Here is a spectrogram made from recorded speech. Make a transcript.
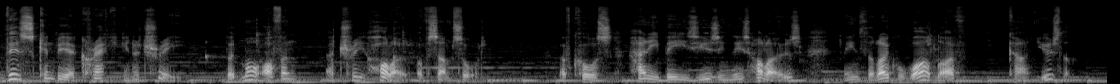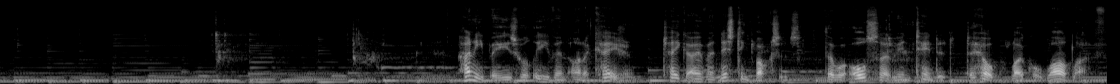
This can be a crack in a tree, but more often a tree hollow of some sort. Of course, honeybees using these hollows means the local wildlife can't use them. Honeybees will even, on occasion, take over nesting boxes that were also intended to help local wildlife.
